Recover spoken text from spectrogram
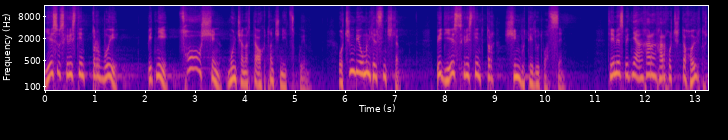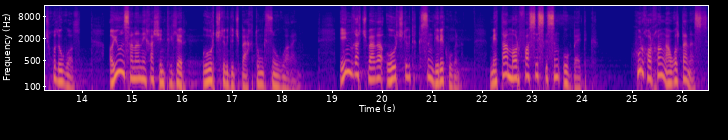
Есүс Христийн дотор буй бидний цоо шин мөн чанартай огтхон ч нийцэхгүй юм. Учир нь би өмнө хэлсэнчлэн бид Есүс Христийн дотор шин бүтээлүүд болсон юм. Тиймээс бидний анхааран харах учиртай хоёр дахь чухал үг бол оюун санааныхаа шинтгэлээр өөрчлөгдөж байх тун гэсэн үг байгаа юм. Энд гарч байгаа өөрчлөгдөх гэсэн грек үг нь метаморфосис гэсэн үг байдаг. Хүр хорхон авгалдаанаас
